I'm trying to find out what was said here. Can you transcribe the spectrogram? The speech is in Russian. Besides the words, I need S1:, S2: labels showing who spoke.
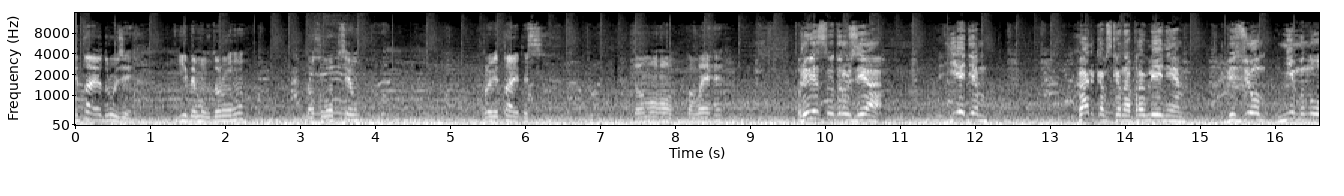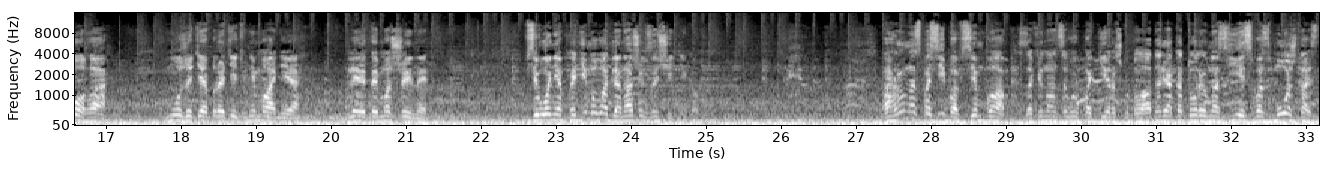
S1: Вітаю, друзі! Їдемо в дорогу до хлопців. Привітайтесь до мого колеги.
S2: Приветствую, друзья! Едем Харьковское направление. Везем немного. Можете обратить внимание для этой машины. Всего необходимого для наших защитников. Огромное спасибо всем вам за финансовую поддержку, благодаря которой у нас есть возможность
